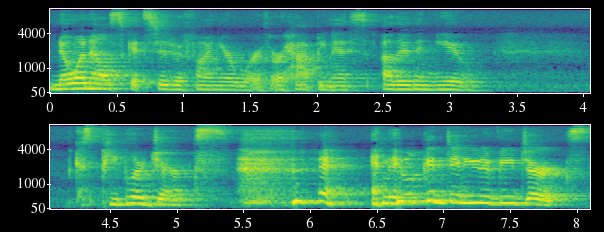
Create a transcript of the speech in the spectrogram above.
No one else gets to define your worth or happiness other than you. Because people are jerks and they will continue to be jerks.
